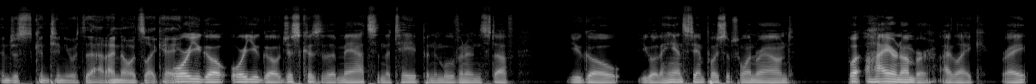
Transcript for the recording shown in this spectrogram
And just continue with that. I know it's like, hey, Or you go, or you go just because of the mats and the tape and the movement and stuff. You go, you go the handstand push-ups one round, but a higher number I like, right?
